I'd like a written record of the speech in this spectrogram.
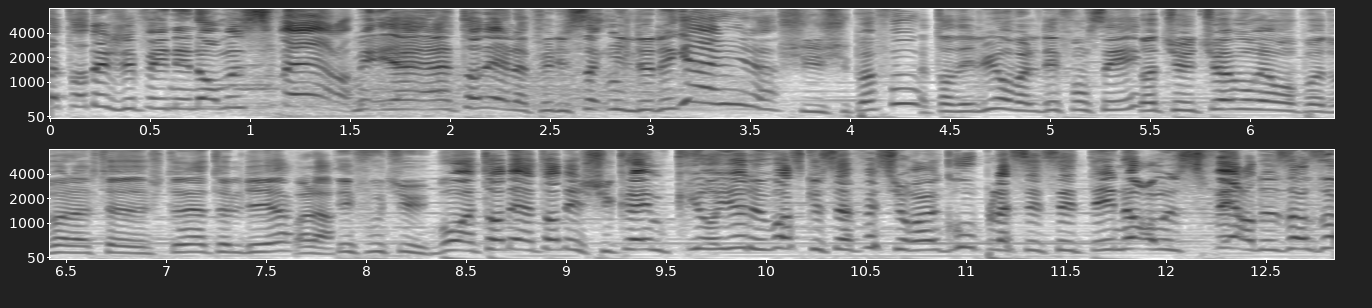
Attendez, j'ai fait une énorme sphère! Mais euh, attendez, elle a fait du 5000 de dégâts lui là. Je suis- pas fou. Attendez, lui on va le défoncer. Toi tu, tu vas mourir mon pote, voilà, je, te- je tenais à te le dire. Voilà, t'es foutu. Bon, attendez, attendez, je suis quand même curieux de voir ce que ça fait sur un groupe là, c'est cette énorme sphère de zinzin.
